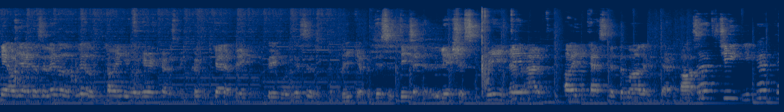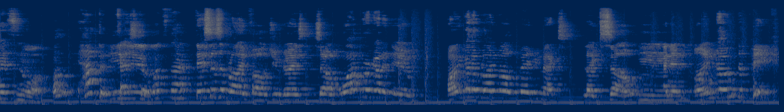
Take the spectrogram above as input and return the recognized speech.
Yeah, oh yeah, there's a little, little tiny one here because we couldn't get a big, big one. This is paprika, but this is these are delicious. We Never did. had it. I tested them all. and They're awesome. That's cheating. You can't test them all. Well, have to test them. what's that? This is a blindfold, you guys. So what we're gonna do, I'm gonna blindfold Baby Max like so, Mm. and then I'm going to pick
